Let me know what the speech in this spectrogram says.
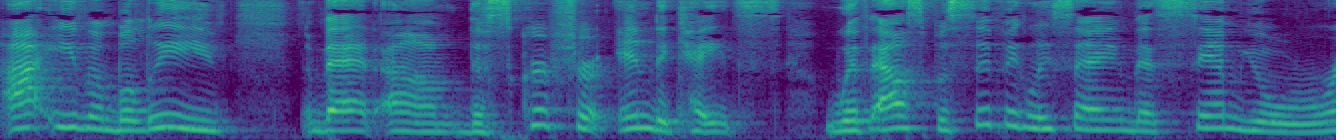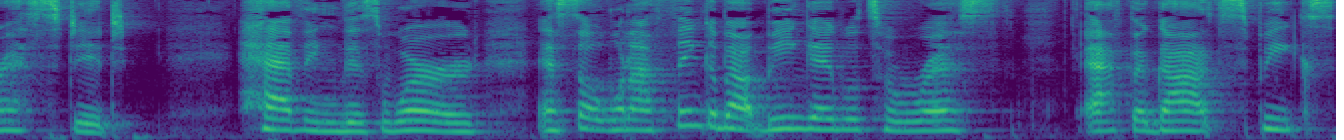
I even believe that um, the scripture indicates, without specifically saying that Samuel rested having this word. And so when I think about being able to rest after God speaks,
